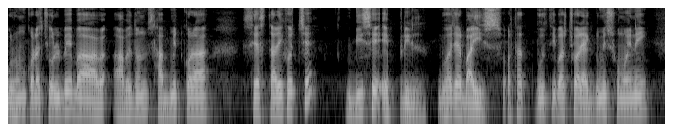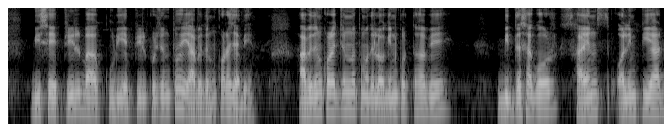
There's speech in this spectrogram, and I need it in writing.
গ্রহণ করা চলবে বা আবেদন সাবমিট করা শেষ তারিখ হচ্ছে বিশে এপ্রিল দু হাজার বাইশ। অর্থাৎ বুঝতেই পারছ আর একদমই সময় নেই, বিশে এপ্রিল বা কুড়ি এপ্রিল পর্যন্ত এই আবেদন করা যাবে। আবেদন করার জন্য তোমাদের লগ করতে হবে Vidyasagar science olympiad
